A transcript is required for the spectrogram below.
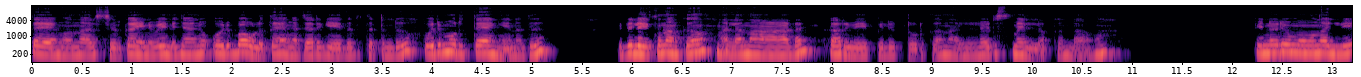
തേങ്ങ ഒന്ന് അരച്ചെടുക്കുക അതിന് വേണ്ടി ഞാൻ ഒരു ബൗൾ തേങ്ങ ചിരകിയതെടുത്തിട്ടുണ്ട് ഒരു മുറി തേങ്ങയാണത് ഇതിലേക്ക് നമുക്ക് നല്ല നാടൻ കറിവേപ്പില ഇട്ട് കൊടുക്കുക നല്ലൊരു സ്മെല്ലൊക്കെ ഉണ്ടാകും പിന്നെ ഒരു മൂന്നല്ലി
